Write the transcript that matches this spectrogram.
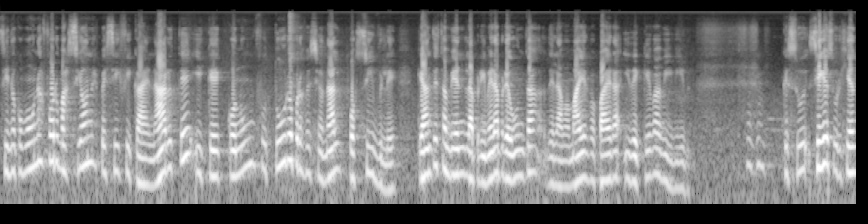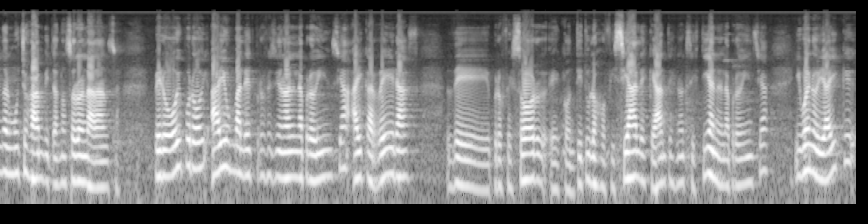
sino como una formación específica en arte y que con un futuro profesional posible, que antes también la primera pregunta de la mamá y el papá era ¿y de qué va a vivir? que sigue surgiendo en muchos ámbitos, no solo en la danza. Pero hoy por hoy hay un ballet profesional en la provincia, hay carreras de profesor eh, con títulos oficiales que antes no existían en la provincia, y bueno, y hay que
